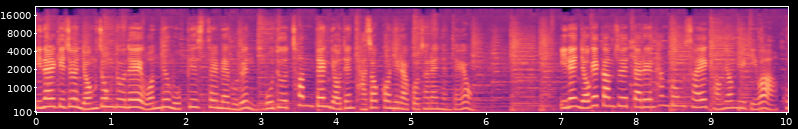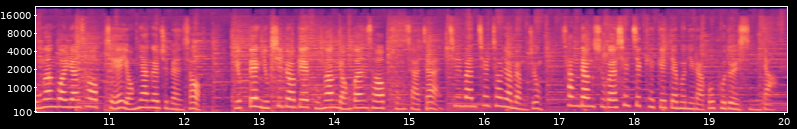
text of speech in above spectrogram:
이날 기준 영종도 내 원룸 오피스텔 매물은 모두 1,185건이라고 전했는데요. 이는 여객 감소에 따른 항공사의 경영 위기와 공항 관련 사업체에 영향을 주면서 660여 개 공항 연관 사업 종사자 7만 7천여 명중 상당수가 실직했기 때문이라고 보도했습니다.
